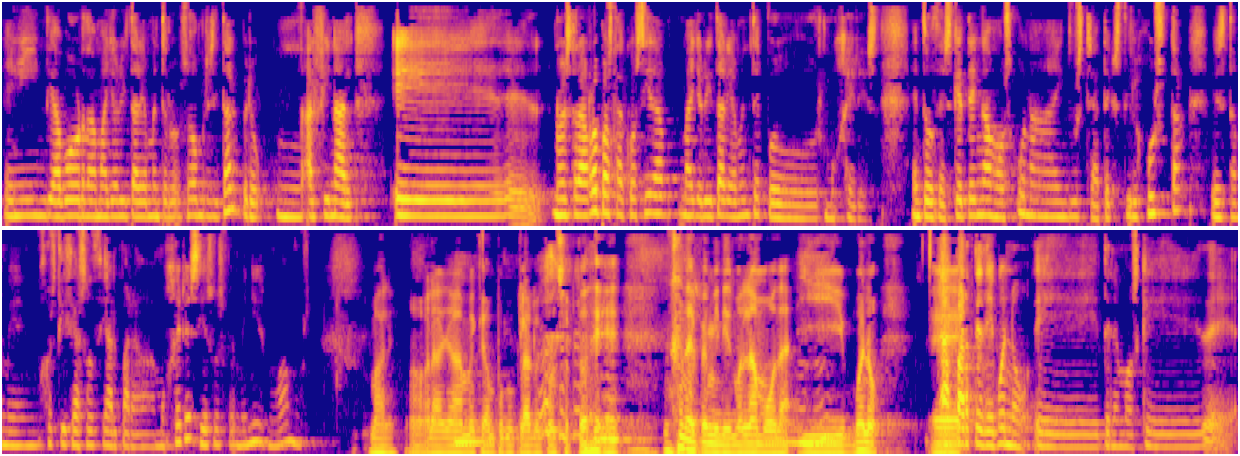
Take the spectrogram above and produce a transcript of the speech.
en India aborda mayoritariamente los hombres y tal, pero mm, al final eh, nuestra ropa está cosida mayoritariamente por mujeres. Entonces, que tengamos una industria textil justa es también justicia social para mujeres y eso es feminismo, vamos. Vale, ahora ya me queda un poco claro el concepto de, del feminismo en la moda. Y bueno, eh, Aparte de, bueno, eh, tenemos que eh,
